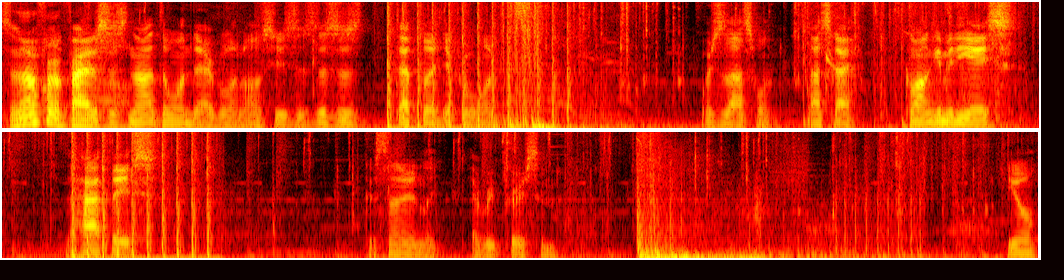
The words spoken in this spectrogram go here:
So now for a fact this is not the one that everyone else uses. This is definitely a different one. Where's the last one? Last guy. Come on, give me the ace. The half ace. Because not in like every person. Heal.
